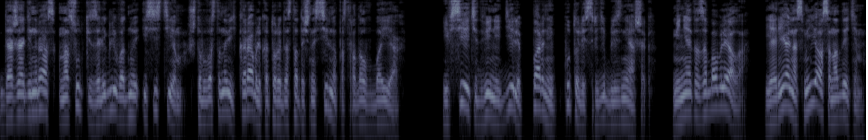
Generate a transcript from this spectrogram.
Даже один раз на сутки залегли в одной из систем, чтобы восстановить корабль, который достаточно сильно пострадал в боях. И все эти две недели парни путались среди близняшек. Меня это забавляло. Я реально смеялся над этим,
